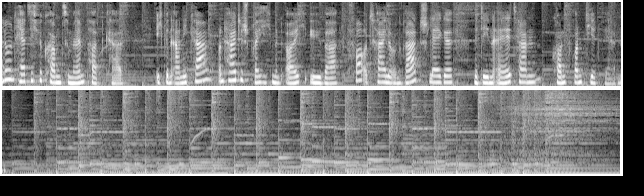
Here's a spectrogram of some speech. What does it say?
Hallo und herzlich willkommen zu meinem Podcast. Ich bin Annika und heute spreche ich mit euch über Vorurteile und Ratschläge, mit denen Eltern konfrontiert werden.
